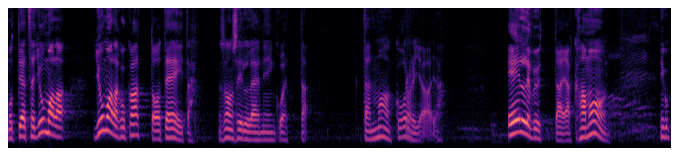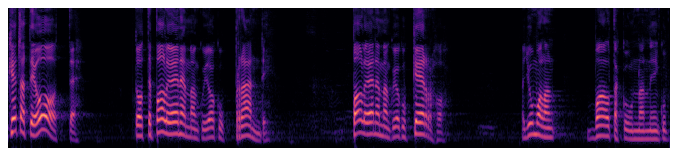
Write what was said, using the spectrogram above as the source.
Mutta tiedätkö, Jumala, Jumala kun katsoo teitä, niin se on silleen niin kuin, että tämän maan korjaaja, elvyttäjä, come on. Niin kuin ketä te ootte? Te ootte paljon enemmän kuin joku brändi. Paljon enemmän kuin joku kerho. Jumalan valtakunnan niin kuin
